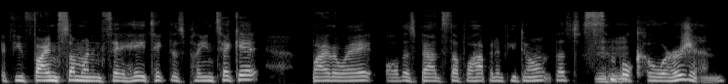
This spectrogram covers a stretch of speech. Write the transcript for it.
if you find someone and say, "Hey, take this plane ticket," by the way, all this bad stuff will happen if you don't. That's mm-hmm. simple coercion.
